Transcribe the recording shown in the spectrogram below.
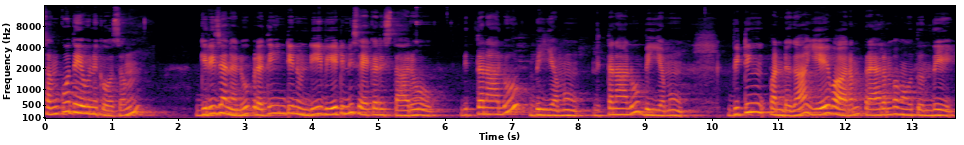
శంకుదేవుని కోసం గిరిజనులు ప్రతి ఇంటి నుండి వేటిని సేకరిస్తారు? విత్తనాలు బియ్యము. విత్తనాలు బియ్యము. విటింగ్ పండుగ ఏ వారం ప్రారంభమవుతుంది?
